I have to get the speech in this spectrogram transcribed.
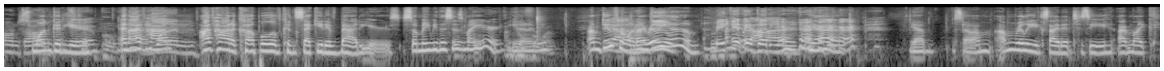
On Just God. one good year. true. Boom. And I've had One. I've had a couple of consecutive bad years. So maybe this is my year. I'm you due know what for I mean? one. I'm due for one. I I'm really due. am. Make it think a good are. year. Yeah. Yeah. So I'm I'm really excited to see. I'm like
